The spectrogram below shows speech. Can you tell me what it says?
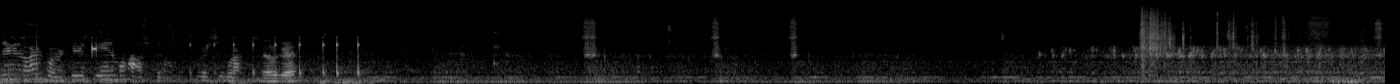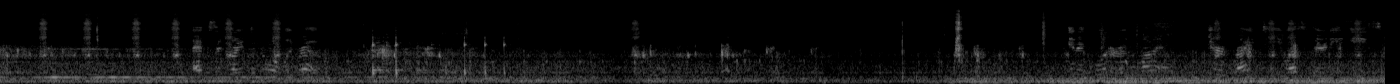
over there at Aardvark. There's the animal hospital where she works. Okay. Exit right to Norwood Road. In a quarter of a mile, turn right to US 30 East.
